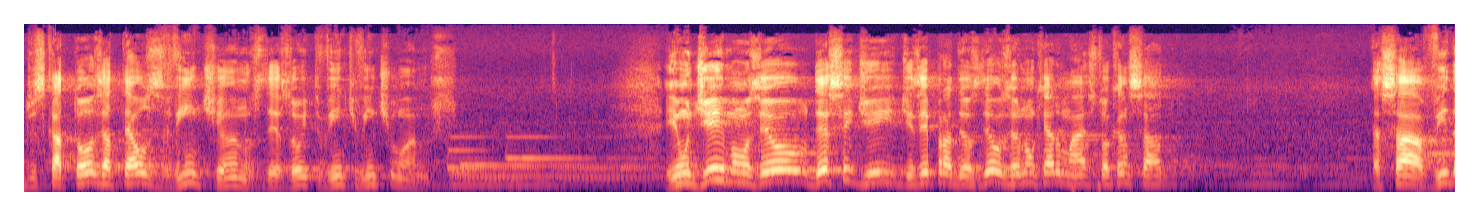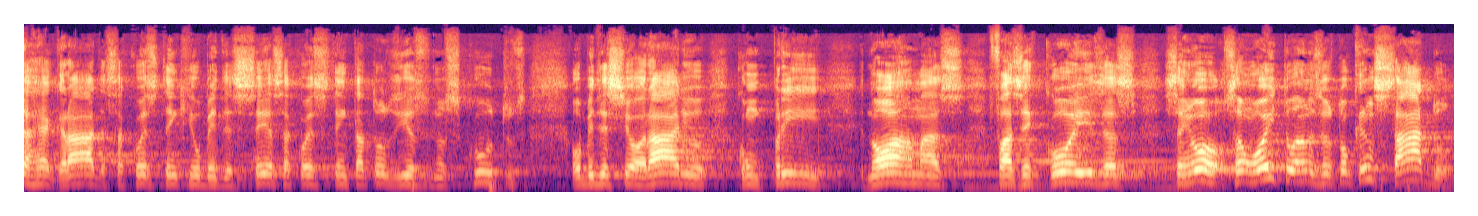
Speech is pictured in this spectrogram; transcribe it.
Dos 14 até os 20 anos, 18, 20, 21 anos. E um dia, irmãos, eu decidi dizer para Deus: Deus, eu não quero mais, estou cansado. Essa vida regrada, essa coisa tem que obedecer, essa coisa tem que estar todos os dias nos cultos, obedecer horário, cumprir normas, fazer coisas. Senhor, são oito anos, eu estou cansado.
